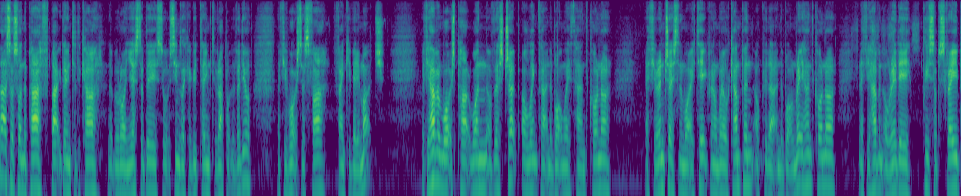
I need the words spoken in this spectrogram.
that's us on the path back down to the car that we were on yesterday so it seems like a good time to wrap up the video. If you've watched this far, thank you very much. If you haven't watched part one of this trip, I'll link that in the bottom left hand corner. If you're interested in what I take when I'm wild camping, I'll put that in the bottom right hand corner. And if you haven't already, please subscribe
